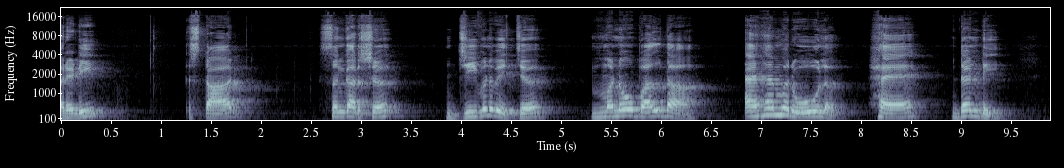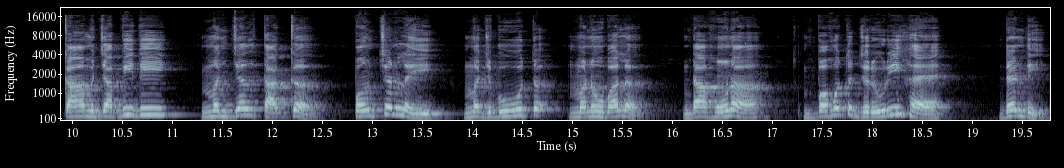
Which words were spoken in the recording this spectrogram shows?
ਰੈਡੀ ਸਟਾਰਟ ਸੰਘਰਸ਼, ਜੀਵਨ ਵਿੱਚ ਮਨੋਬਲ ਦਾ ਅਹਿਮ ਰੋਲ ਹੈ ਡੰਡੀ। ਕਾਮਯਾਬੀ ਦੀ ਮੰਜ਼ਿਲ ਤੱਕ ਪਹੁੰਚਣ ਲਈ ਮਜ਼ਬੂਤ ਮਨੋਬਲ ਦਾ ਹੋਣਾ ਬਹੁਤ ਜ਼ਰੂਰੀ ਹੈ ਡੰਡੀ।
